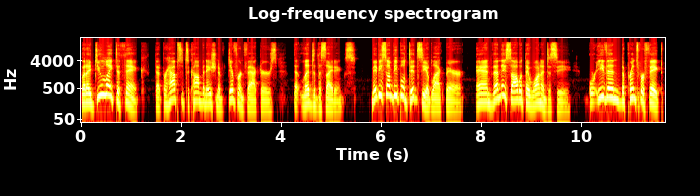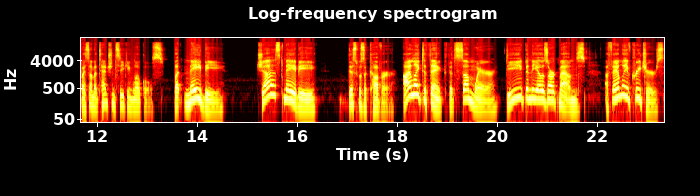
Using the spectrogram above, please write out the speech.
But I do like to think that perhaps it's a combination of different factors that led to the sightings. Maybe some people did see a black bear, and then they saw what they wanted to see. Or even the prints were faked by some attention seeking locals. But maybe, just maybe, this was a cover. I like to think that somewhere deep in the Ozark Mountains, a family of creatures,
